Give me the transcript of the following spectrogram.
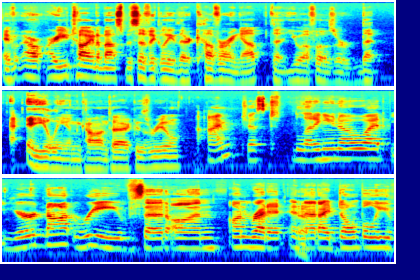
If, are, are you talking about specifically they're covering up that UFOs are, that alien contact is real? I'm just letting you know what you're not Reeve said on on Reddit, and Yeah. that I don't believe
